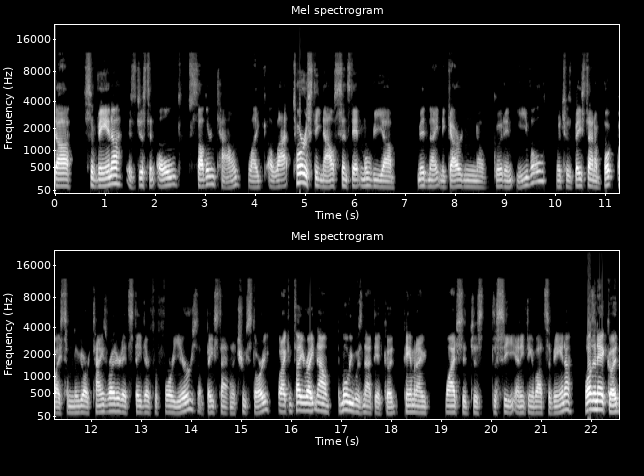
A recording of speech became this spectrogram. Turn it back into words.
uh, Savannah is just an old southern town, like a lot touristy now since that movie uh, Midnight in the Garden of Good and Evil, which was based on a book by some New York Times writer that stayed there for four years, uh, based on a true story. But I can tell you right now, the movie was not that good. Pam and I watched it just to see anything about Savannah. Wasn't that good.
